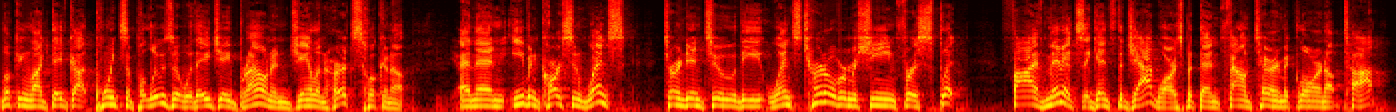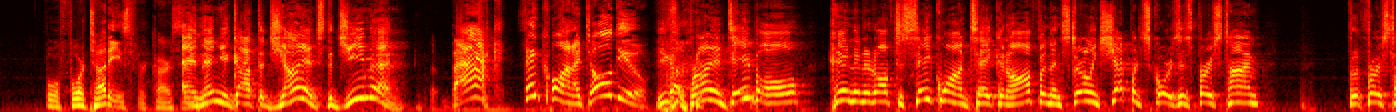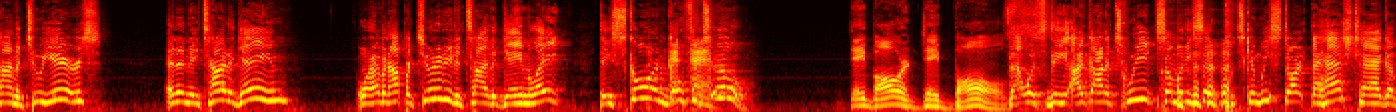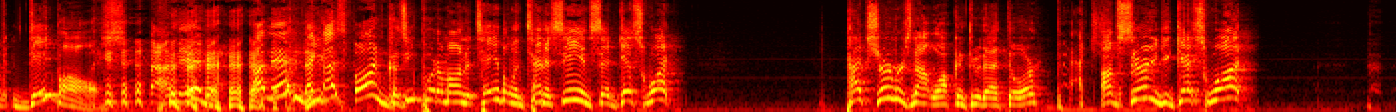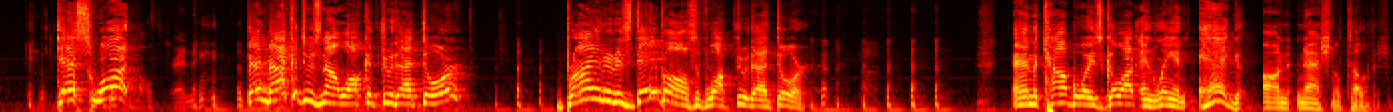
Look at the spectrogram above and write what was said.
looking like they've got points of Palooza with A.J. Brown and Jalen Hurts hooking up. And then even Carson Wentz turned into the Wentz turnover machine for a split five minutes against the Jaguars, but then found Terry McLaurin up top. Four, four tutties for Carson. And then you got the Giants, the G Men. Back. Saquon, I told you. You got Brian Daboll handing it off to Saquon taking off, and then Sterling Shepard scores his first time for the first time in two years. And then they tie the game or have an opportunity to tie the game late. They score and go for two. Day ball or day balls? That was the. I got a tweet. Somebody said, "Can we start the hashtag of day balls?" I'm in. I'm in. That guy's fun. because he put him on the table in Tennessee and said, "Guess what? Pat Shurmur's not walking through that door." I'm serious. Guess what? Guess what? Ben McAdoo's not walking through that door. Brian and his day balls have walked through that door. And the Cowboys go out and lay an egg on national television.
